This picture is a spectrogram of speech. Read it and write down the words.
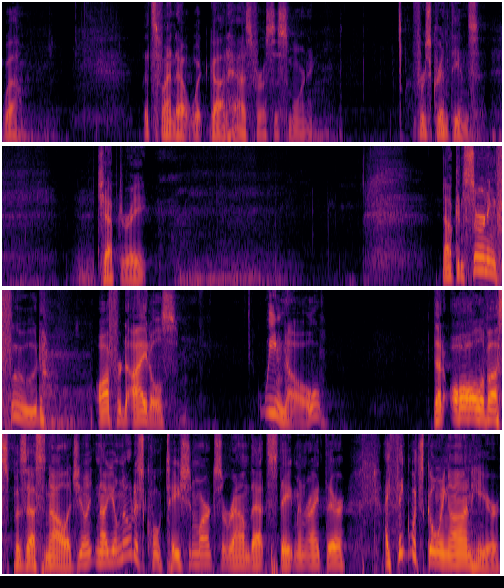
Well, let's find out what God has for us this morning. 1 Corinthians chapter 8. Now, concerning food offered to idols, we know that all of us possess knowledge. Now, you'll notice quotation marks around that statement right there. I think what's going on here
